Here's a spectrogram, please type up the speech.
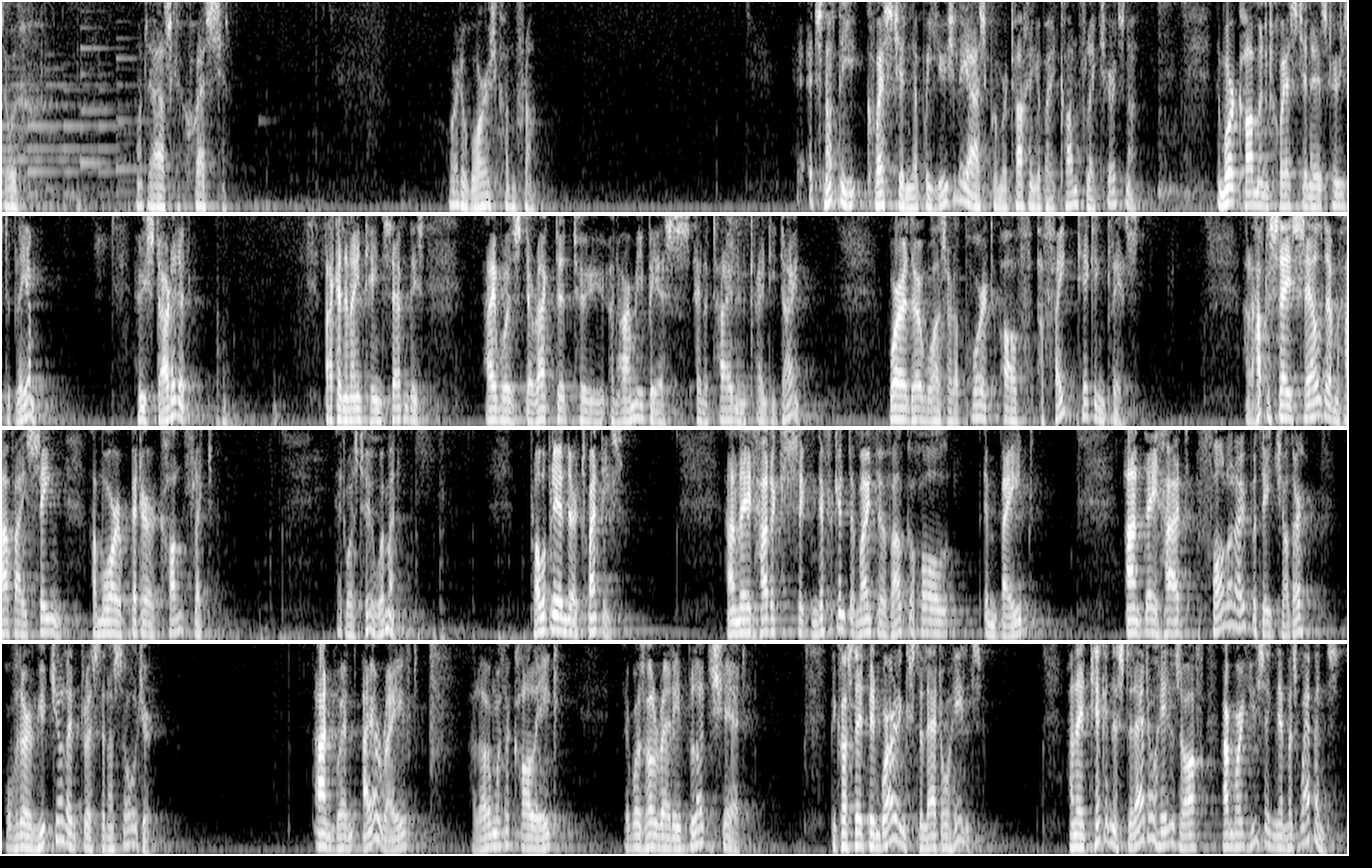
So, I want to ask a question Where do wars come from? It's not the question that we usually ask when we're talking about conflict, sure, it's not. The more common question is who's to blame? Who started it? Back in the 1970s, I was directed to an army base in a town in County Down where there was a report of a fight taking place. And I have to say, seldom have I seen a more bitter conflict. It was two women, probably in their 20s, and they'd had a significant amount of alcohol imbibed, and they had fallen out with each other over their mutual interest in a soldier. And when I arrived, along with a colleague, there was already bloodshed because they'd been wearing stiletto heels. And they'd taken the stiletto heels off and were using them as weapons.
